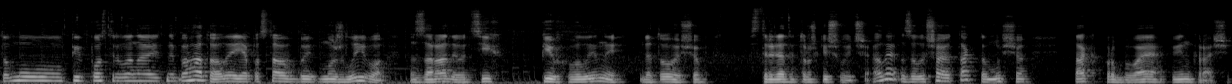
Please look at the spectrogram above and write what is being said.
Тому пів постріла навіть небагато, але я поставив би можливо заради оцих півхвилини для того, щоб стріляти трошки швидше. Але залишаю так, тому що так пробиває він краще.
